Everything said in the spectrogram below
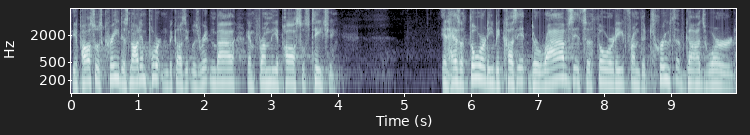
The Apostles' Creed is not important because it was written by and from the Apostles' teaching. It has authority because it derives its authority from the truth of God's Word.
